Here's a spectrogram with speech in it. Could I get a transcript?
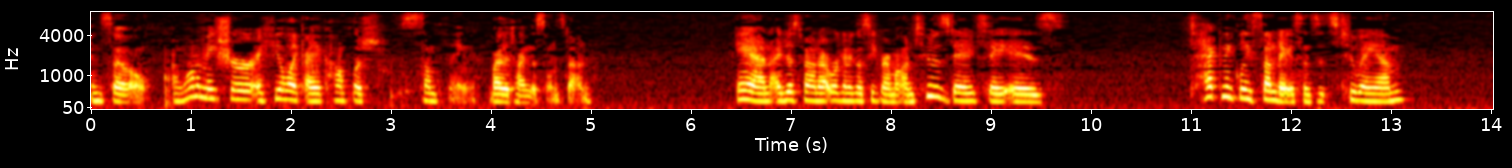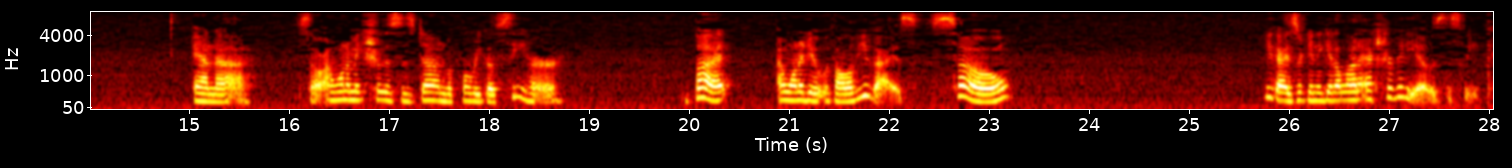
And so, I want to make sure I feel like I accomplished something by the time this one's done. And I just found out we're going to go see Grandma on Tuesday. Today is technically Sunday since it's 2 a.m. And uh, so I want to make sure this is done before we go see her. But I want to do it with all of you guys. So you guys are going to get a lot of extra videos this week.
